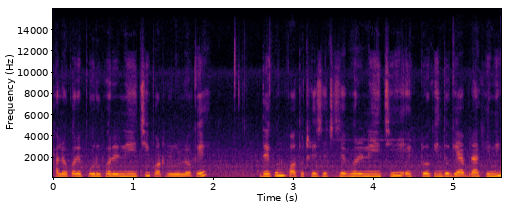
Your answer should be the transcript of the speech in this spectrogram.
ভালো করে পুর ভরে নিয়েছি পটলগুলোকে। দেখুন কত ঠেসে ঠেসে ভরে নিয়েছি, একটুও কিন্তু গ্যাপ রাখিনি।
